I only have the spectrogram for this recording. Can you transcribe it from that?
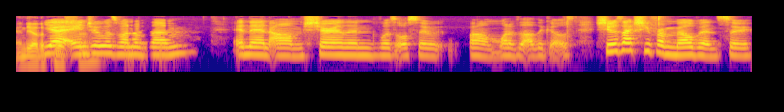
and the other yeah, person. Angel was one of them. And then um Sherilyn was also um one of the other girls. She was actually from Melbourne, so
